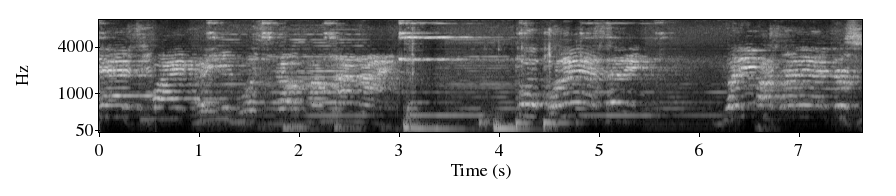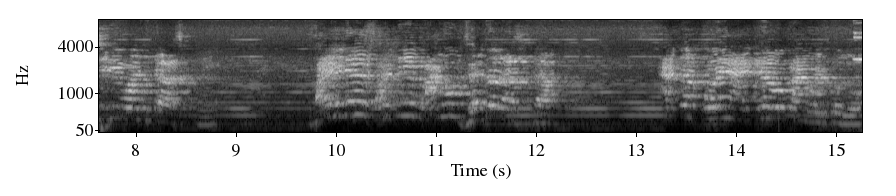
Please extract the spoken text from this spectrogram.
फायद्याशिवाय खरी गोष्ट करणार नाही. तो पुढे असेल गरीब असणारे तर श्रीमंत असते फायद्यासाठी माणूस झटत असतात आता कोणी ऐकलं काय म्हणतो लो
